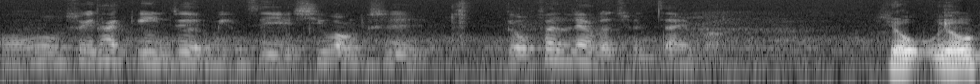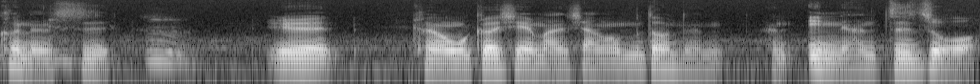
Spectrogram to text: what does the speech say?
哦，所以他给你这个名字，也希望是有分量的存在吗？有有可能是，嗯，因为可能我个性也蛮像，我们都能很硬、很执着，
